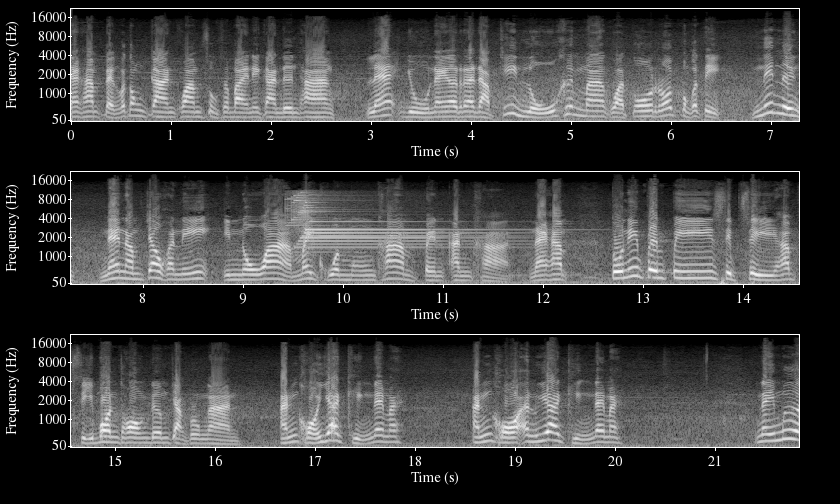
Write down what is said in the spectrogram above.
นะครับ แต่ก็ต้องการความสุขสบายในการเดินทาง และอยู่ในระดับที่หรูขึ้นมากว่าตัวรถปกติ นิดหนึ่งแนะนำเจ้าคันนี้ Innova ไม่ควรมองข้ามเป็นอันขาดนะครับ ตัวนี้เป็นปี 14 ครับ สีบอลทองเดิมจากโรงงาน อันขออนุญาตขิงได้ไหมอันขออนุญาตขิงได้ไหมในเมื่อ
